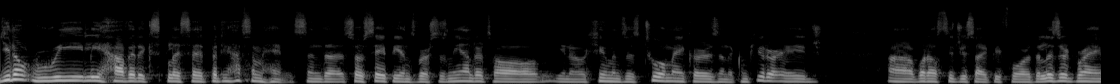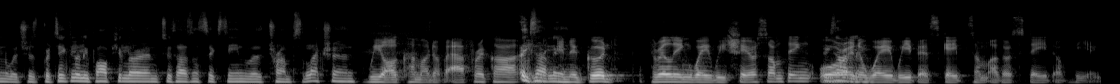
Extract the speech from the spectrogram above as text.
you don't really have it explicit, but you have some hints. And the so sapiens versus Neanderthal, you know, humans as tool makers in the computer age. Uh, what else did you cite before? The lizard brain, which was particularly popular in 2016 with Trump's election. we all come out of Africa in- Exactly. in, a good, thrilling way. We share something, or in a way we've escaped some other state of being.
